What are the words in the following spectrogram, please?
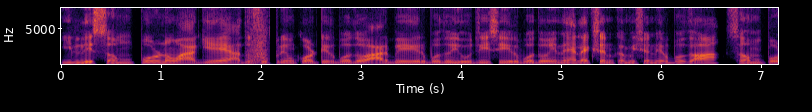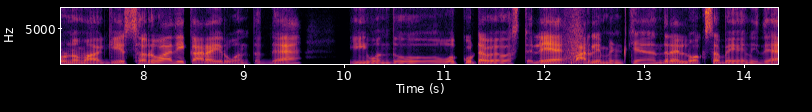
ಇಲ್ಲಿ ಸಂಪೂರ್ಣವಾಗಿ ಅದು ಸುಪ್ರೀಂ ಕೋರ್ಟ್ ಇರ್ಬೋದು, ಆರ್ ಬಿ ಐ ಇರ್ಬೋದು, ಯು ಜಿ ಸಿ ಇರ್ಬೋದು, ಇನ್ನು ಎಲೆಕ್ಷನ್ ಕಮಿಷನ್ ಇರ್ಬೋದು ಸಂಪೂರ್ಣವಾಗಿ ಸರ್ವಾಧಿಕಾರ ಇರುವಂಥದ್ದೇ ಈ ಒಂದು ಒಕ್ಕೂಟ ವ್ಯವಸ್ಥೆಲಿ ಪಾರ್ಲಿಮೆಂಟ್ಗೆ. ಅಂದರೆ ಲೋಕಸಭೆ ಏನಿದೆ,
